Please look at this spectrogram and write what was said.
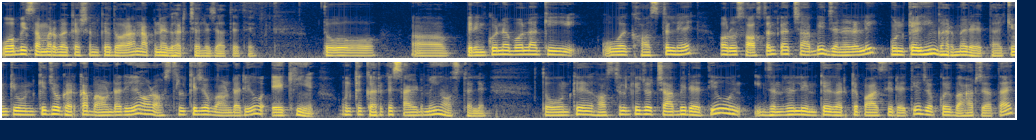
वो भी समर वैकेशन के दौरान अपने घर चले जाते थे। तो प्रिंकू ने बोला कि वो एक हॉस्टल है और उस हॉस्टल का चाबी जनरली उनके ही घर में रहता है क्योंकि उनके जो घर का बाउंड्री है और हॉस्टल की जो बाउंड्री है वो एक ही है। उनके घर के साइड में ही हॉस्टल है। तो उनके हॉस्टल की जो चाबी रहती है, वो जनरली इनके घर के पास ही रहती है जब कोई बाहर जाता है।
